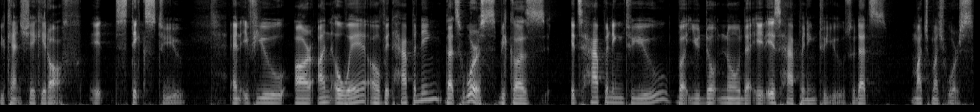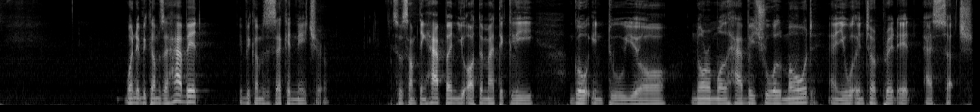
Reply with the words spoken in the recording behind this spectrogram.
You can't shake it off. It sticks to you. And if you are unaware of it happening, that's worse because it's happening to you, but you don't know that it is happening to you. So that's much, much worse. When it becomes a habit, it becomes a second nature. So something happened, you automatically go into your normal habitual mode and you will interpret it as such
